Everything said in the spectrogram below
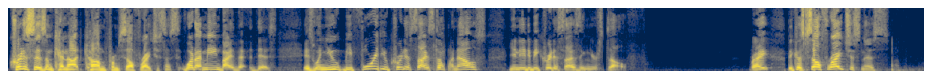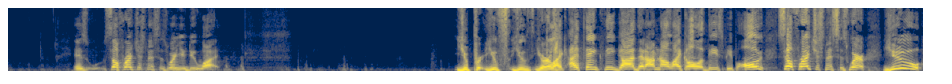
Criticism cannot come from self righteousness. What I mean by th- this is when you, before you criticize someone else, you need to be criticizing yourself. Right? Because self righteousness is, self righteousness is where you do what? You, you, you, you're like, I thank thee, God, that I'm not like all of these people. All self-righteousness is where you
